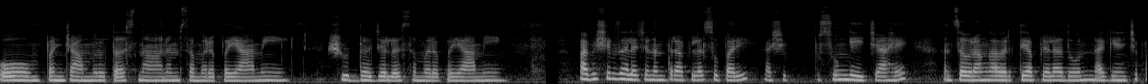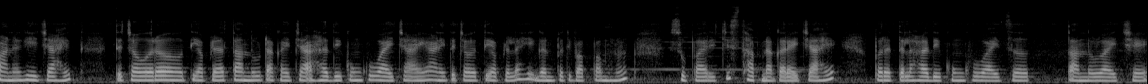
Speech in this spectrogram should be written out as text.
ओम पंचामृत स्नानम समर्पयामी शुद्ध जल समर्पयामी. अभिषेक झाल्याच्यानंतर आपल्याला सुपारी अशी पुसून घ्यायची आहे. आणि चौरंगावरती आपल्याला दोन नागिणीची पानं घ्यायची आहेत. त्याच्यावर ती आपल्याला तांदूळ टाकायचे आहे, हळदी कुंकू व्हायचे आहे आणि त्याच्यावरती आपल्याला हे गणपती बाप्पा म्हणून सुपारीची स्थापना करायची आहे. परत त्याला हळदी कुंकू व्हायचं तांदूळ व्हायचे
